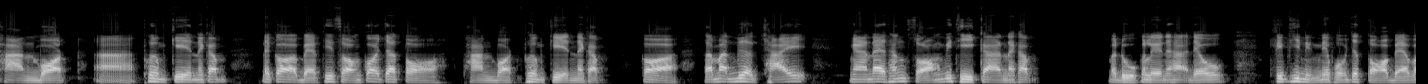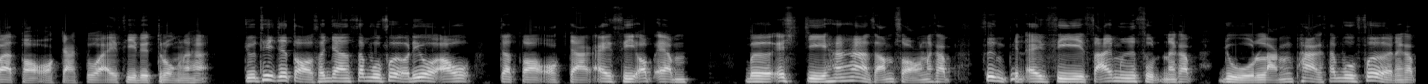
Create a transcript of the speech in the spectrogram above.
ผ่านบอร์ด เพิ่มเกณฑ์นะครับ แล้วก็แบบที่ 2 ก็จะต่อผ่านบอร์ดเพิ่มเกณฑ์นะครับ ก็สามารถเลือกใช้งานได้ทั้ง 2 วิธีการนะครับ มาดูกันเลยนะฮะเดี๋ยวคลิปที่1เนี่ยผมจะต่อแบบว่าต่อออกจากตัว IC โดยตรงนะฮะจุดที่จะต่อสัญญาณ subwoofer audio out จะต่อออกจาก IC of amp เบอร์ HG 5532 นะครับ ซึ่งเป็น IC ซ้ายมือสุดนะครับ อยู่หลังภาค subwoofer นะครับ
